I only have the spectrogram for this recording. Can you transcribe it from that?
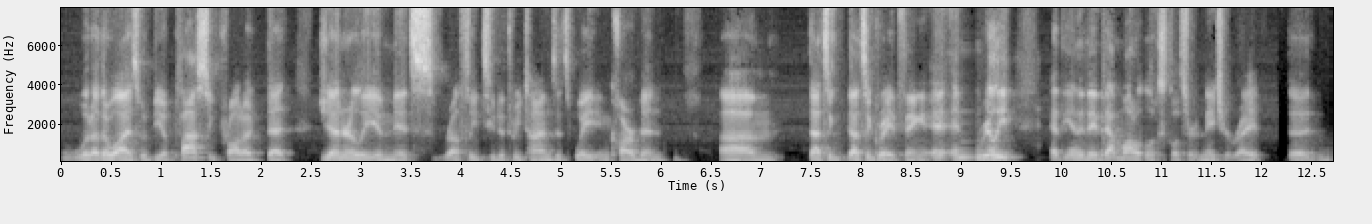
what otherwise would be a plastic product that generally emits roughly two to three times its weight in carbon. Um, that's a that's a great thing. And, and, really, at the end of the day, that model looks closer to nature, right? The,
